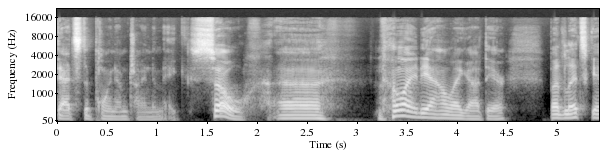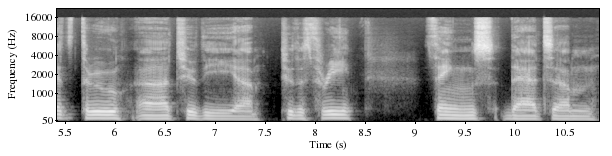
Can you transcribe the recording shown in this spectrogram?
That's the point I'm trying to make. So, uh, no idea how I got there, but let's get through uh, to the uh, to the three things that um,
